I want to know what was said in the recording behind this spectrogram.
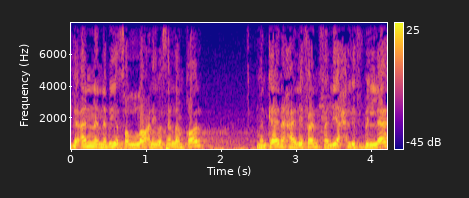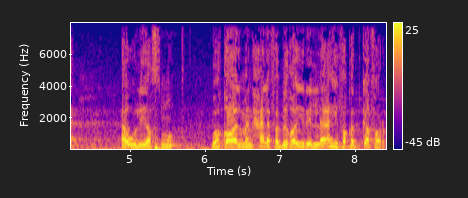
لأن النبي صلى الله عليه وسلم قال من كان حالفا فليحلف بالله أو ليصمت. وقال من حلف بغير الله فقد كفر.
